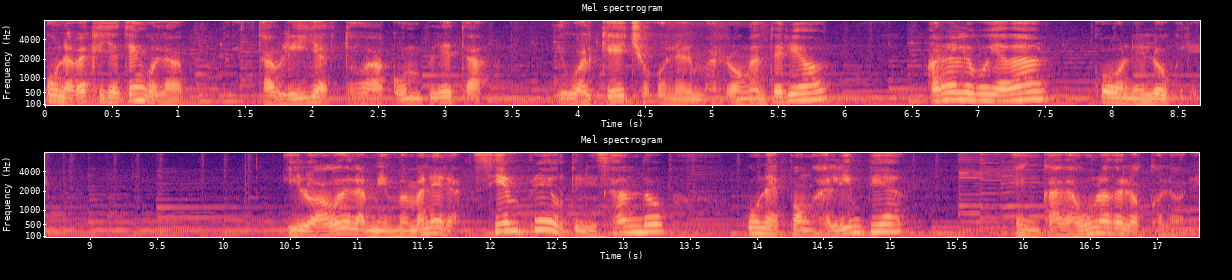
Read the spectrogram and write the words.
Una vez que ya tengo la tablilla toda completa, igual que he hecho con el marrón anterior, ahora le voy a dar con el ocre. Y lo hago de la misma manera, siempre utilizando una esponja limpia en cada uno de los colores.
